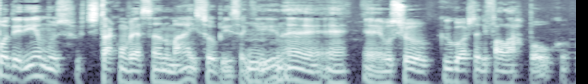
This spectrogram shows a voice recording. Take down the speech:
Poderíamos estar conversando mais sobre isso aqui, Uhum. né? É, é, o senhor que gosta de falar pouco.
